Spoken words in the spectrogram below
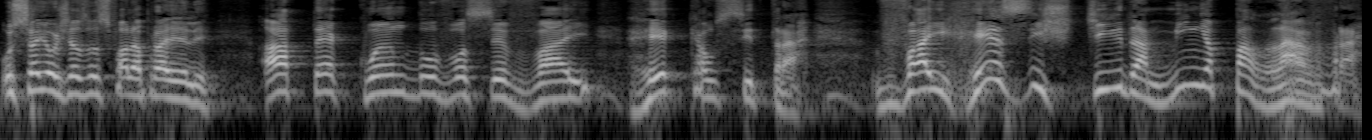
o Senhor Jesus fala para ele: até quando você vai recalcitrar? Vai resistir à minha palavra.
